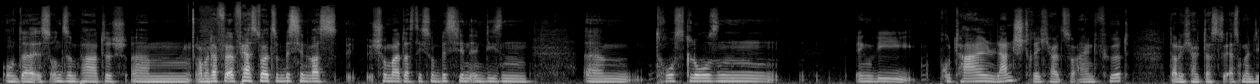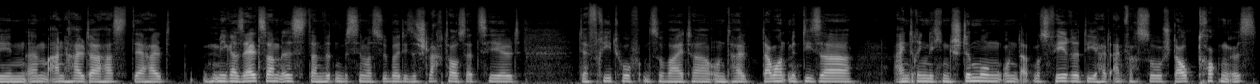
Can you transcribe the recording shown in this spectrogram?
und da ist unsympathisch. Ähm, aber dafür erfährst du halt so ein bisschen was, schon mal, dass dich so ein bisschen in diesen ähm, trostlosen irgendwie brutalen Landstrich halt so einführt. Dadurch halt, dass du erstmal den ähm, Anhalter hast, der halt mega seltsam ist. Dann wird ein bisschen was über dieses Schlachthaus erzählt, der Friedhof und so weiter. Und halt dauernd mit dieser eindringlichen Stimmung und Atmosphäre, die halt einfach so staubtrocken ist,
